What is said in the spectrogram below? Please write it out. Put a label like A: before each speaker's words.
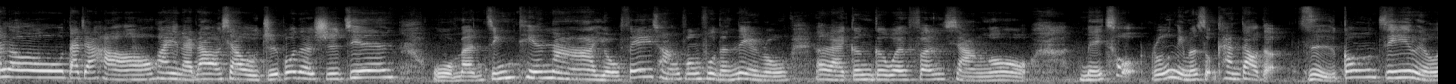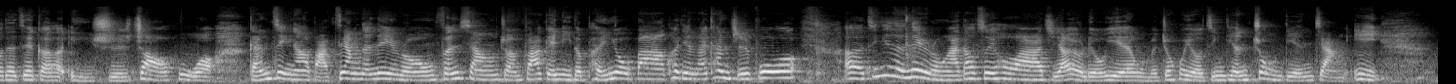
A: Hello，大家好，欢迎来到下午直播的时间。我们今天呐、有非常丰富的内容要来跟各位分享哦。没错，如你们所看到的。子宫肌瘤的这个饮食照护哦，赶紧啊把这样的内容分享转发给你的朋友吧，快点来看直播。呃，今天的内容啊，到最后啊，只要有留言，我们就会有今天重点讲义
